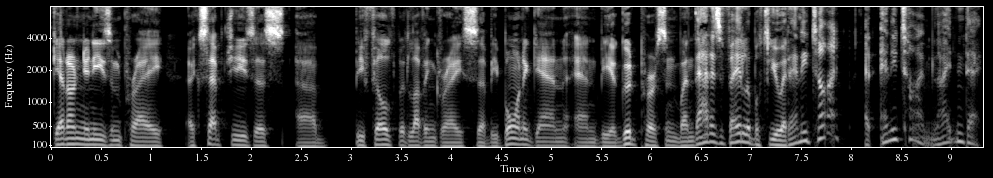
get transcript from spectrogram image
get on your knees and pray, accept Jesus, uh, be filled with loving grace, uh, be born again, and be a good person when that is available to you at any time, at any time, night and day.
